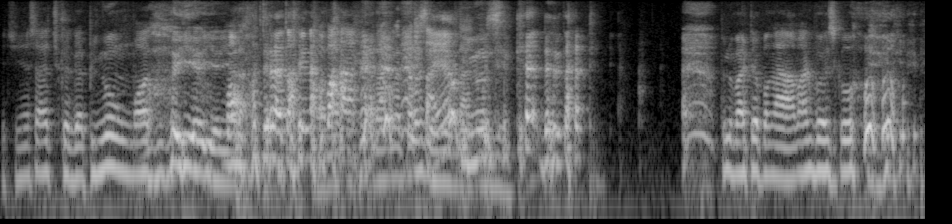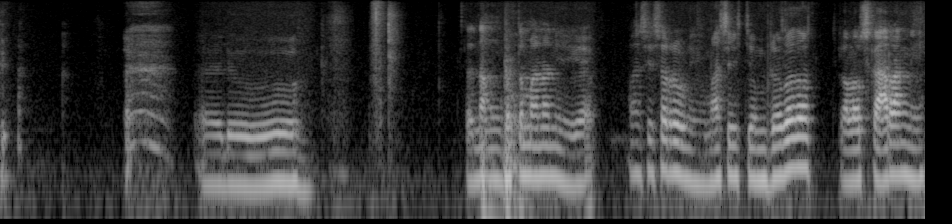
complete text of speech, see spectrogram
Jadinya saya juga gak bingung mau oh iya iya iya. mau moderatorin apa. Terus ya, saya bingung ya. juga dari tadi. Belum ada pengalaman bosku. Aduh. Tentang pertemanan nih kayak masih seru nih. Masih jam berapa tuh kalau sekarang nih.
